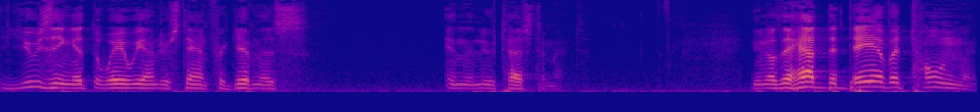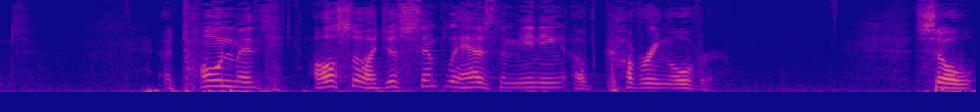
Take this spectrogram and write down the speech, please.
using it the way we understand forgiveness in the New Testament. You know, they had the Day of Atonement. Atonement also just simply has the meaning of covering over. So,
